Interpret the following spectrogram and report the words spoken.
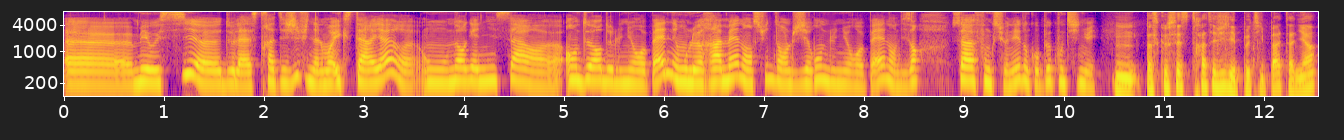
euh, mais aussi euh, de la stratégie finalement extérieure. On organise ça euh, en dehors de l'Union européenne et on le ramène ensuite dans le giron de l'Union européenne en disant ça a fonctionné, donc on peut continuer. Hmm, parce que cette stratégie des petits pas, Tania,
